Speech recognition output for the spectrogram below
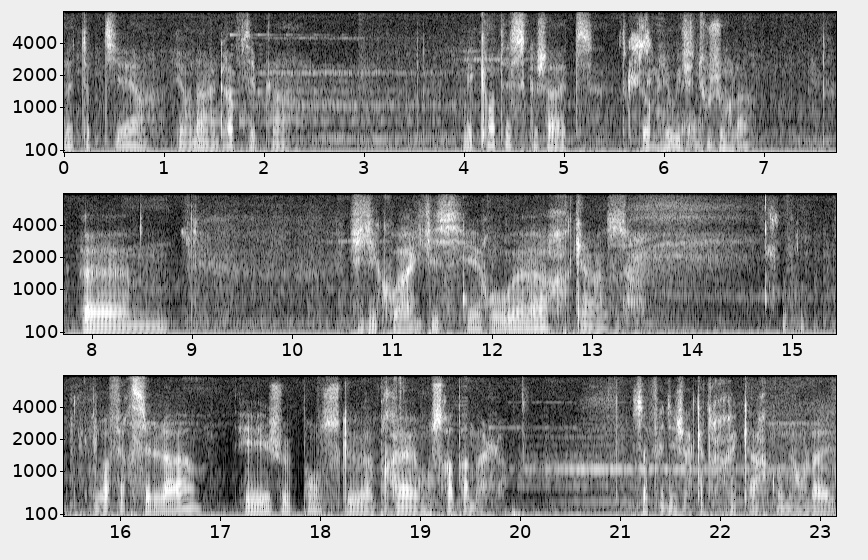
On est top tier et on a un grave plein. Mais quand est-ce que j'arrête? Dormio, il est toujours là. Euh... Il est quoi? Il est 0h15. On va faire celle-là et je pense que après on sera pas mal. Ça fait déjà 4h15 qu'on est en live.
